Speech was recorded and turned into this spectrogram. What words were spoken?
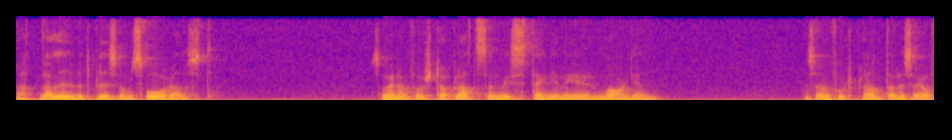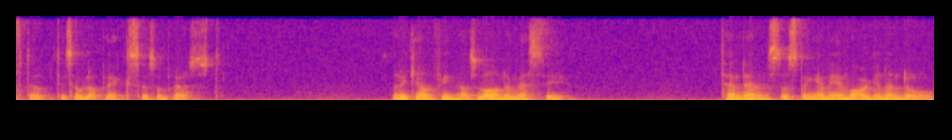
att när livet blir som svårast så är den första platsen vi stänger ner magen. Och sen fortplantar det sig ofta upp till solarplexus och bröst. Så det kan finnas vanemässig tendens att stänga ner magen ändå.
